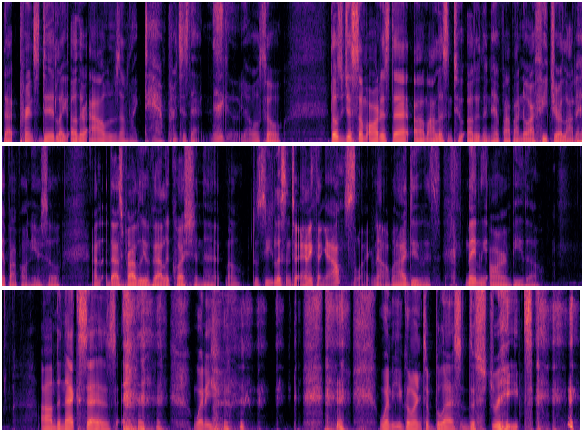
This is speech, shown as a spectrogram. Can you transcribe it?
that Prince did, like other albums. I'm like, damn, Prince is that nigga, yo. So those are just some artists that um I listen to other than hip hop. I know I feature a lot of hip hop on here, so and that's probably a valid question. That oh, does he listen to anything else? Like no, but I do. It's mainly R and B though. Um, the next says, when are you? when are you going to bless the streets?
